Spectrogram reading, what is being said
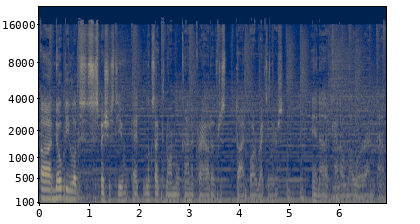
Uh, nobody looks suspicious to you. It looks like the normal kind of crowd of just dive bar regulars in a kind of lower end town.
